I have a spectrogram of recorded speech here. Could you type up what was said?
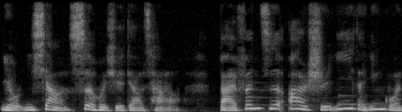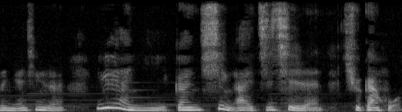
有一项社会学调查啊，百分之二十一的英国的年轻人愿意跟性爱机器人去干活，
